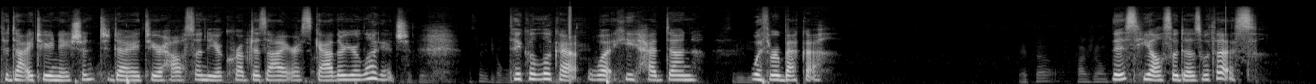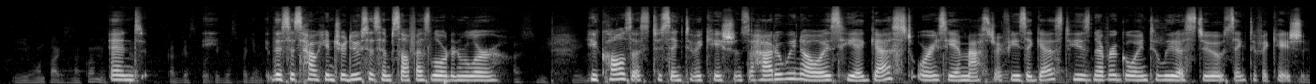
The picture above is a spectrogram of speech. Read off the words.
To die to your nation, to die to your house, and to your corrupt desires. Gather your luggage. Take a look at what he had done with Rebecca. This he also does with us. And this is how he introduces himself as Lord and Ruler he calls us to sanctification. So, how do we know? Is he a guest or is he a master? If he's a guest, he's never going to lead us to sanctification.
